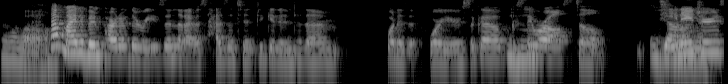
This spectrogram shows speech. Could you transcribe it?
Oh. That might have been part of the reason that I was hesitant to get into them what is it, four years ago, because they Mhm. were all still Young. teenagers,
